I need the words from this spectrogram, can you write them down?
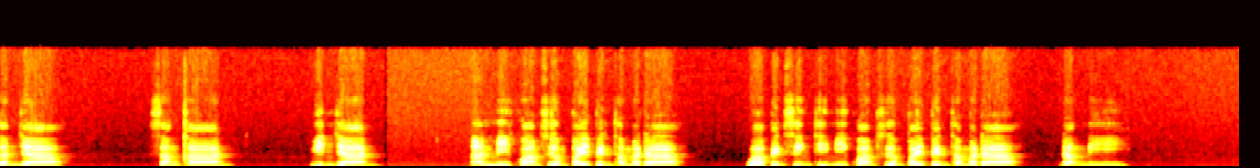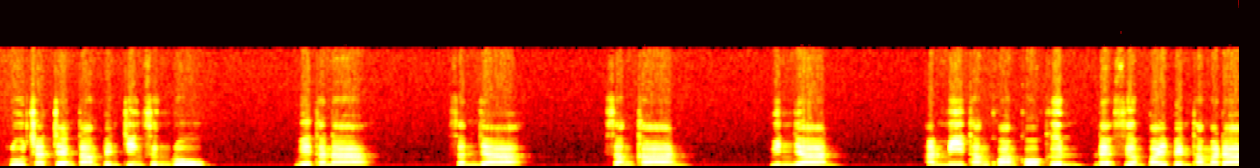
สัญญา สังขาร วิญญาณ อันมีความเสื่อมไปเป็นธรรมดาว่าเป็นสิ่งที่มีความเสื่อมไปเป็นธรรมดา ดังนี้รู้ชัดแจ้งตามเป็นจริงซึ่งรูป เวทนา สัญญา สังขาร วิญญาณ อันมีทั้งความก่อขึ้นและเสื่อมไปเป็นธรรมดา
